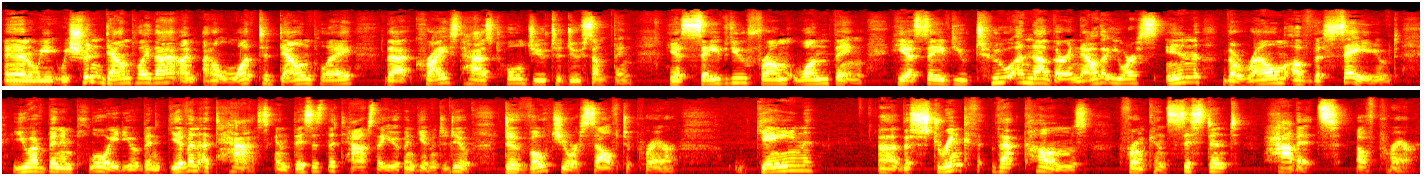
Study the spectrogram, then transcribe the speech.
And we, we shouldn't downplay that. I'm, I don't want to downplay that Christ has told you to do something. He has saved you from one thing. He has saved you to another. And now that you are in the realm of the saved, you have been employed. You have been given a task. And this is the task that you have been given to do. Devote yourself to prayer. Gain uh, the strength that comes from consistent habits of prayer.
